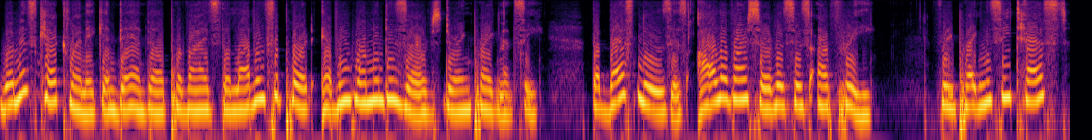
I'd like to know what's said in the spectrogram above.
Women's Care Clinic in Danville provides the love and support every woman deserves during pregnancy. The best news is all of our services are free. Free pregnancy tests,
